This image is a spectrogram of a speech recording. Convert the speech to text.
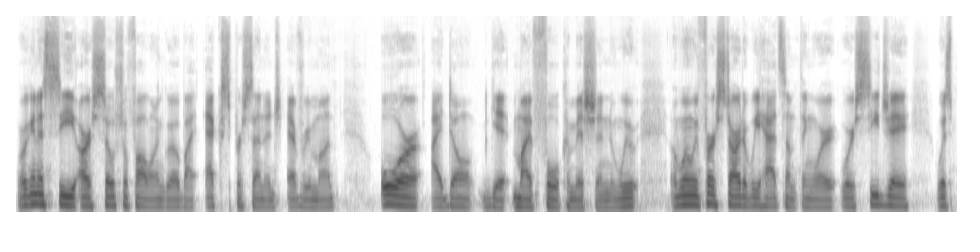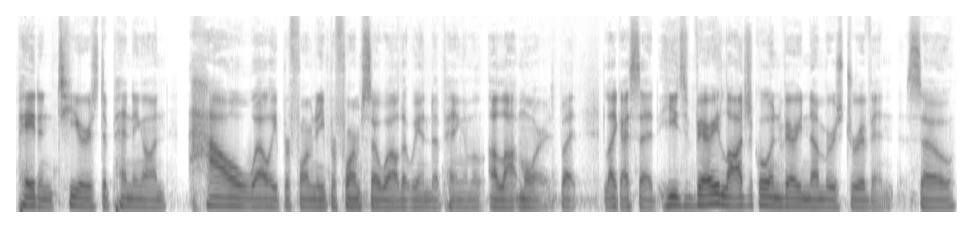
We're going to see our social following grow by X percentage every month or I don't get my full commission. We when we first started, we had something where where CJ was paid in tiers depending on how well he performed, and he performed so well that we ended up paying him a, a lot more. But like I said, he's very logical and very numbers driven. So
